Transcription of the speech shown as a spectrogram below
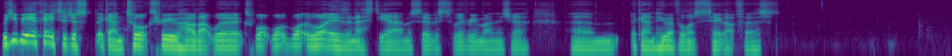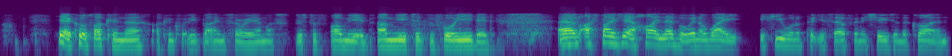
would you be okay to just again talk through how that works? What what what, what is an SDM, a service delivery manager? Um, again, whoever wants to take that first. Yeah, of course, I can. Uh, I can quickly butt in. Sorry, Emma, just before, I muted, I muted before you did. Um, I suppose, yeah, high level in a way. if you want to put yourself in the shoes of the client,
